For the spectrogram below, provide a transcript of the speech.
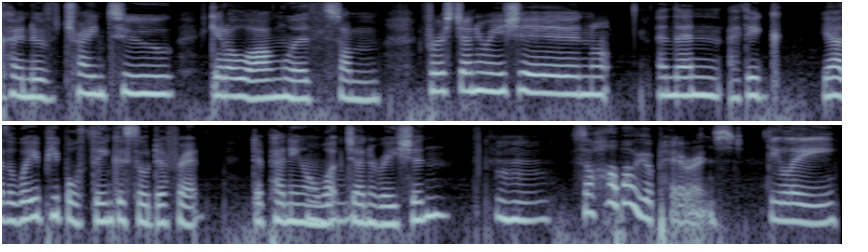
Mhm. kind of trying to get along with some first generation, and then I think, yeah, the way people think is so different depending on what Mhm. generation. Mhm. So how about your parents? Did they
